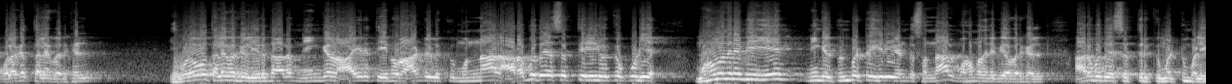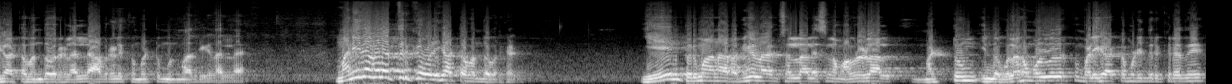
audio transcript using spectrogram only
உலகத் தலைவர்கள் எவ்வளவோ தலைவர்கள் இருந்தாலும் நீங்கள் ஆயிரத்தி ஐநூறு ஆண்டுகளுக்கு முன்னால் அரபு தேசத்தில் இருக்கக்கூடிய முகமது நபியை ஏன் நீங்கள் பின்பற்றுகிறீர்கள் என்று சொன்னால் முகமது நபி அவர்கள் அரபு தேசத்திற்கு மட்டும் வழிகாட்ட வந்தவர்கள் அல்ல அவர்களுக்கு மட்டும் முன்மாதிரிகள் அல்ல. மனிதகுலத்திற்கு வழிகாட்ட வந்தவர்கள். ஏன் பெருமானார் ரபிகளாயம் சல்லா அலிஸ்லாம் அவர்களால் மட்டும் இந்த உலகம் முழுவதற்கும் வழிகாட்ட முடிந்திருக்கிறது?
